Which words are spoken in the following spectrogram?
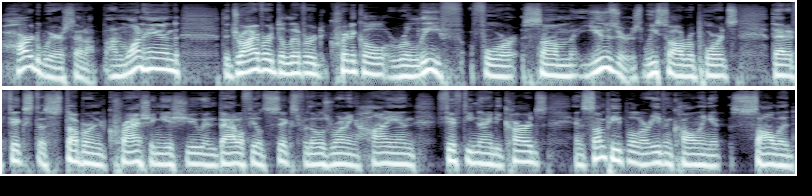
hardware setup. On one hand, the driver delivered critical relief for some users. We saw reports that it fixed a stubborn crashing issue in Battlefield 6 for those running high end 5090 cards, and some people are even calling it solid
